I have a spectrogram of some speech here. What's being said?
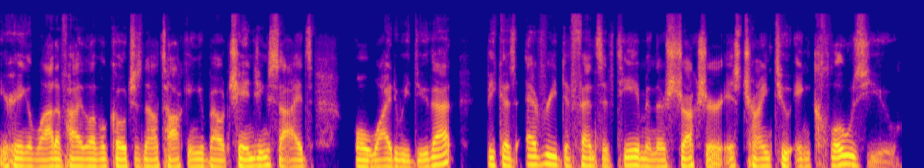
You're hearing a lot of high level coaches now talking about changing sides. Well, why do we do that? because every defensive team in their structure is trying to enclose you,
